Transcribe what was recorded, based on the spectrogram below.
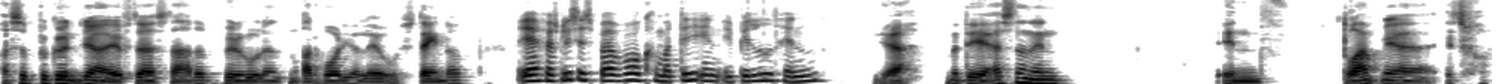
og så begyndte jeg, efter jeg startede på pædagoguddannelsen, ret hurtigt at lave stand-up. Ja, for jeg skulle lige spørge, hvor kommer det ind i billedet henne? Ja, men det er sådan en, en drøm, jeg, jeg, tror,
